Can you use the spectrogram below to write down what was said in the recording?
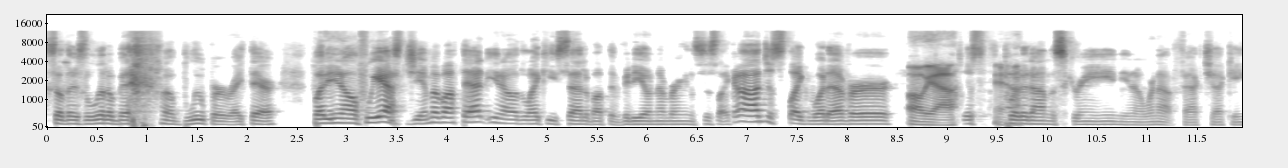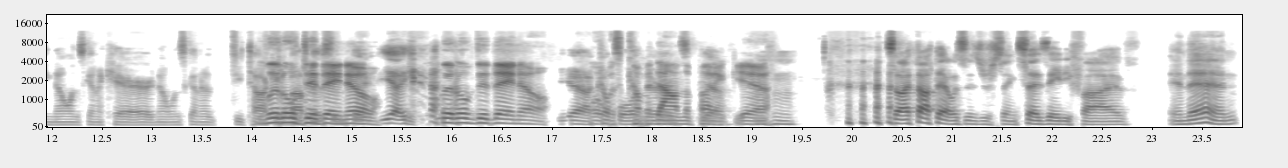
So there's a little bit of a blooper right there. But you know, if we asked Jim about that, you know, like he said about the video numbering, it's just like, ah, just like whatever. oh yeah. Just Yeah. put it on the screen. You know, we're not fact checking. No one's gonna care. No one's gonna be talking. Little about did this they know. Yeah, yeah, Little did they know. yeah. A what was coming down the pike, yeah. Mhm. so I thought that was interesting. Says 85. And then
